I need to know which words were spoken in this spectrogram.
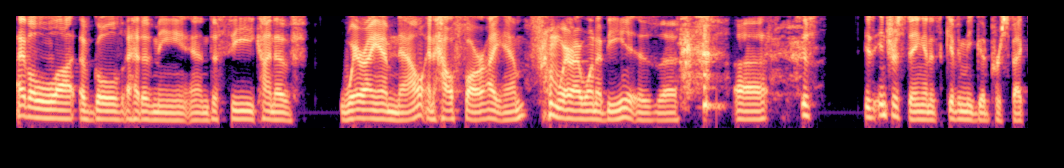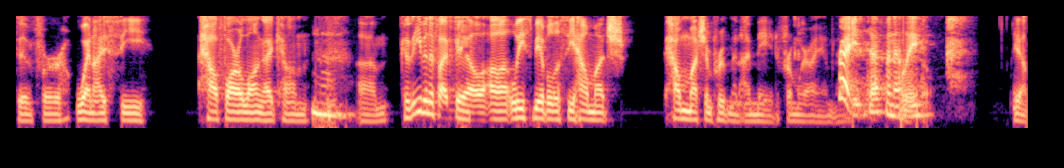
I have a lot of goals ahead of me, and to see kind of where I am now and how far I am from where I want to be is uh, uh, is is interesting, and it's giving me good perspective for when I see how far along I come. Because even if I fail, I'll at least be able to see how much how much improvement I made from where I am now. Right, definitely. So- Yeah.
